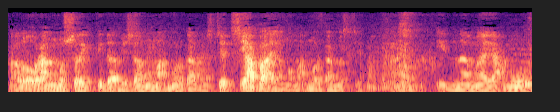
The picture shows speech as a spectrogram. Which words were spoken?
kalau orang musyrik tidak bisa memakmurkan masjid siapa yang memakmurkan masjid? Innama ya'muru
